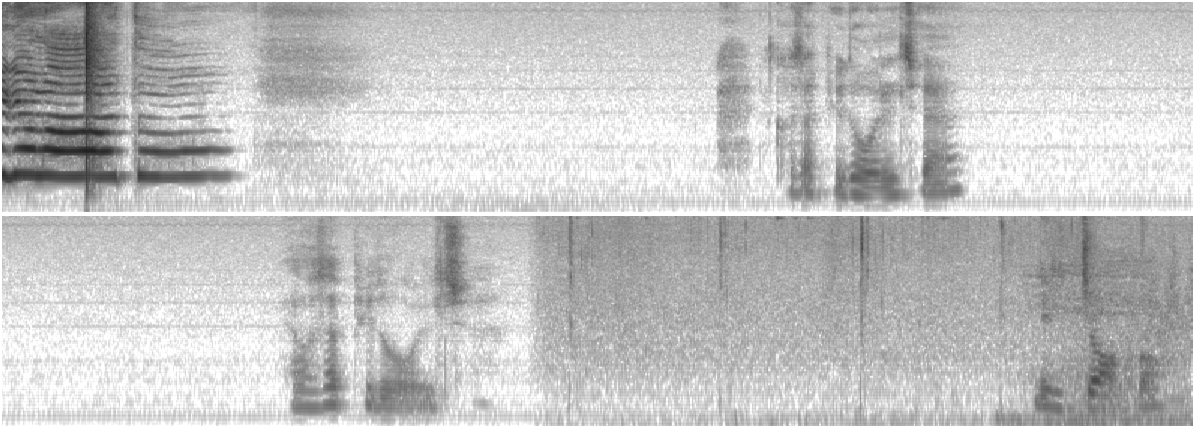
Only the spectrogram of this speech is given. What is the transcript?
regalato! Cosa più dolce? La cosa più dolce del gioco.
